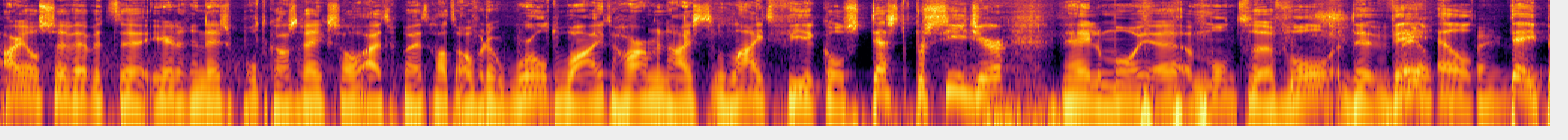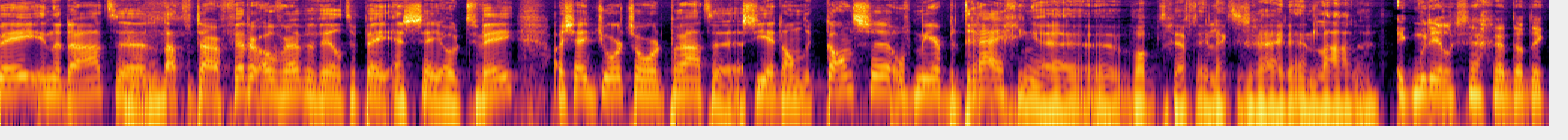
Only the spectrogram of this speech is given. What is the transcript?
Arjos, eh, we hebben het eh, eerder in deze podcastreeks al uitgebreid gehad over de Worldwide Harmonized Light Vehicles Test Procedure. Een hele mooie eh, mond vol. De WLTP inderdaad. Uh, Laten we het daar verder over hebben. WLTP en CO2. Als jij George zo hoort praten, zie jij dan kansen of meer bedreigingen wat betreft elektrisch rijden en laden? Ik moet eerlijk zeggen dat ik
